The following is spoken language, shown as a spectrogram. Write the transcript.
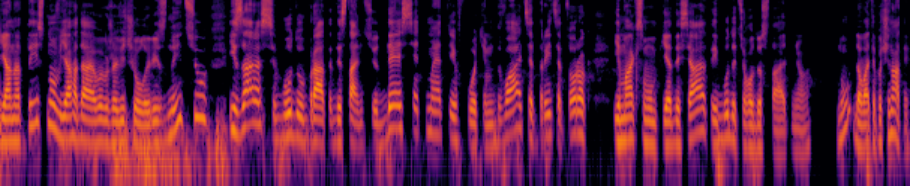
Я натиснув, я гадаю, ви вже відчули різницю. І зараз буду брати дистанцію 10 метрів, потім 20, 30, 40 і максимум 50, і буде цього достатньо. Ну, давайте починати.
